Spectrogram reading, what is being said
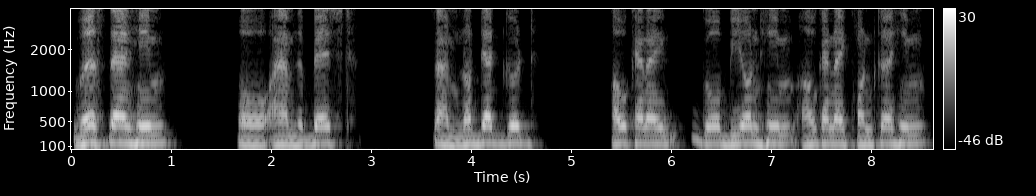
worse than him, or I am the best, I am not that good. How can I go beyond him? How can I conquer him?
